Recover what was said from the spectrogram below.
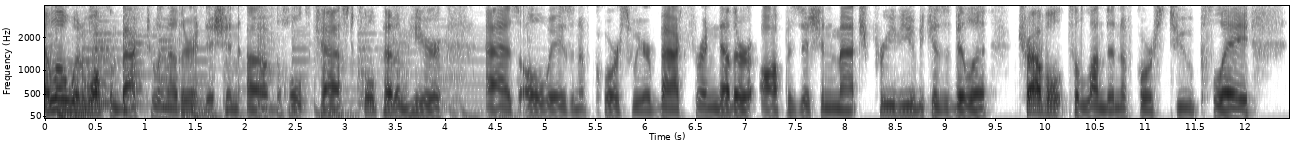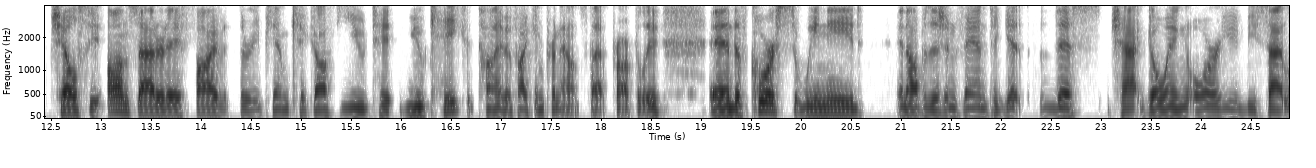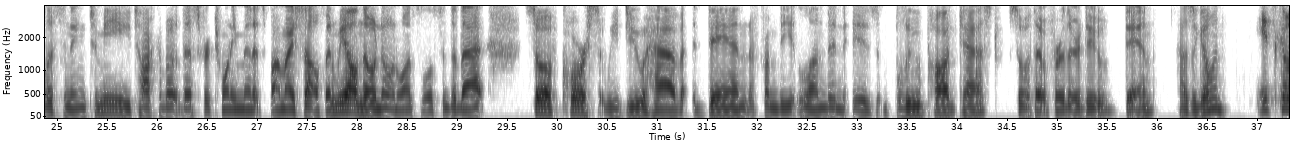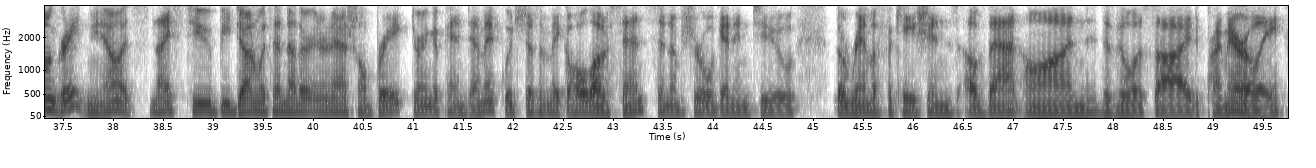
Hello and welcome back to another edition of the Holtzcast. Cole Pedham here, as always, and of course we are back for another opposition match preview because Villa travel to London, of course, to play Chelsea on Saturday, 5:30 p.m. kickoff UK time, if I can pronounce that properly. And of course, we need an opposition fan to get this chat going, or you'd be sat listening to me talk about this for 20 minutes by myself. And we all know no one wants to listen to that. So, of course, we do have Dan from the London is Blue podcast. So, without further ado, Dan, how's it going? It's going great. You know, it's nice to be done with another international break during a pandemic, which doesn't make a whole lot of sense. And I'm sure we'll get into the ramifications of that on the Villa side primarily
